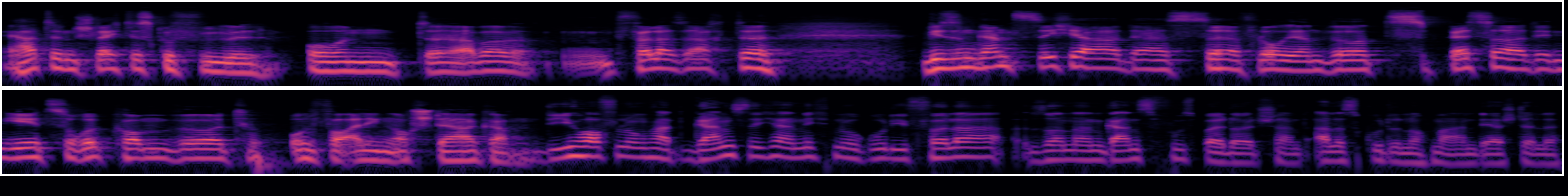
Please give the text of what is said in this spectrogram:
er hatte ein schlechtes Gefühl. Und äh, aber Völler sagte, wir sind ganz sicher, dass äh, Florian Wirtz besser denn je zurückkommen wird und vor allen Dingen auch stärker. Die Hoffnung hat ganz sicher nicht nur Rudi Völler, sondern ganz Fußball-Deutschland. Alles Gute nochmal an der Stelle.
